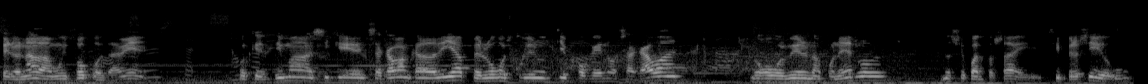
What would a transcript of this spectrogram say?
pero nada, muy poco también. Porque encima sí que sacaban cada día, pero luego estuvieron un tiempo que no sacaban, luego volvieron a ponerlos, no sé cuántos hay. Sí, pero sí, un,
